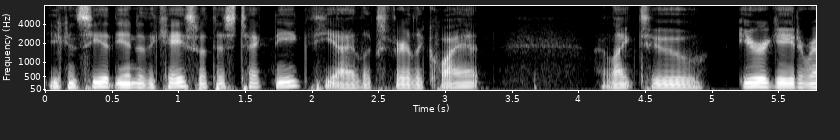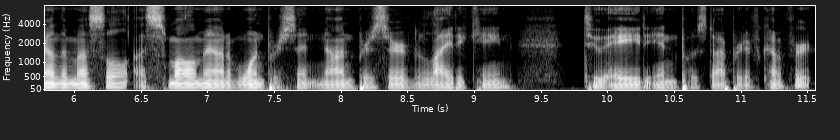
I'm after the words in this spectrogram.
You can see at the end of the case with this technique, the eye looks fairly quiet. I like to irrigate around the muscle a small amount of 1% non-preserved lidocaine to aid in postoperative comfort.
